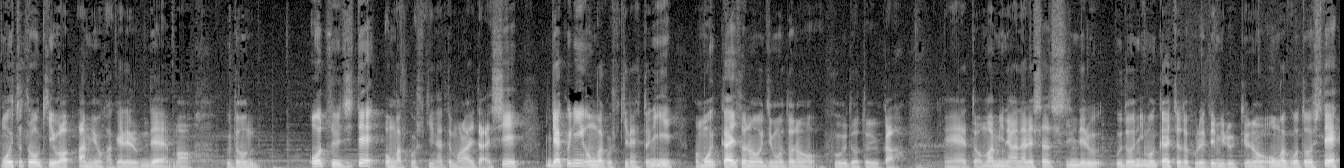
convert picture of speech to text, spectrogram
もう一つ大きい網をかけれるんで、まあ、うどんを通じて音楽を好きになってもらいたいし逆に音楽好きな人にもう一回その地元の風土というか、えーとまあ、みんなが慣れ親しんでるうどんにもう一回ちょっと触れてみるっていうのを音楽を通して、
